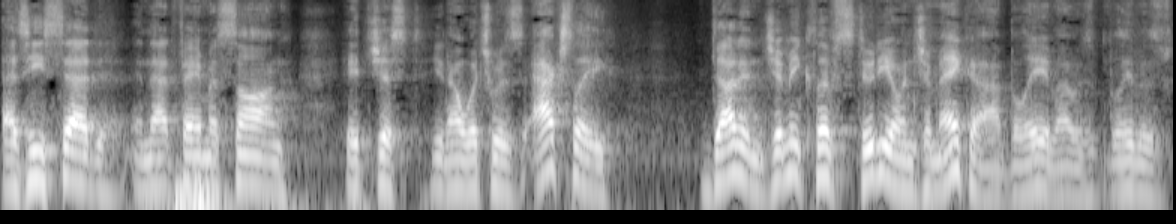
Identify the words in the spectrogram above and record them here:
as he said in that famous song, it just, you know, which was actually done in Jimmy Cliff's studio in Jamaica, I believe. I was, believe it was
